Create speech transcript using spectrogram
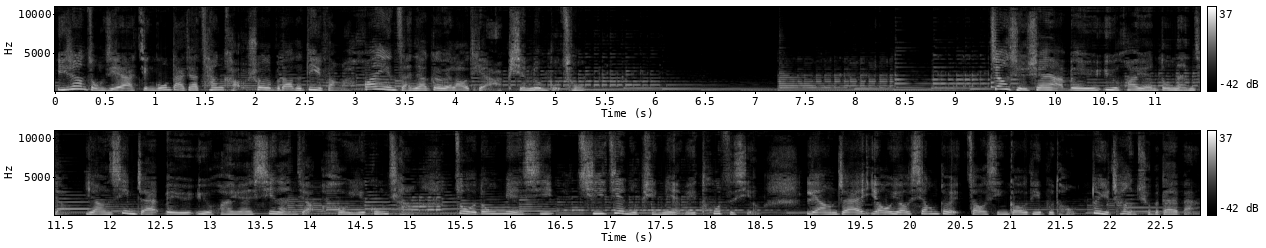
以上总结啊，仅供大家参考，说的不到的地方啊，欢迎咱家各位老铁啊评论补充。降雪轩呀，位于御花园东南角；养信宅位于御花园西南角，后一宫墙，坐东面西，其建筑平面为凸字形。两宅遥遥相对，造型高低不同，对称却不呆板。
